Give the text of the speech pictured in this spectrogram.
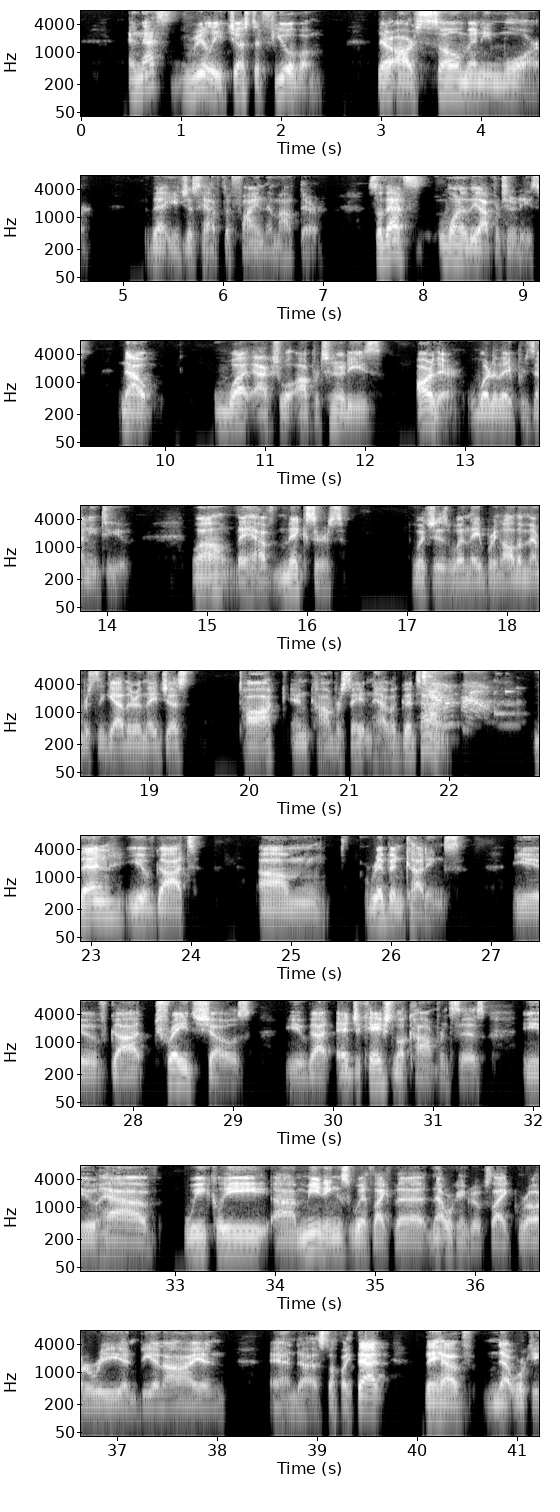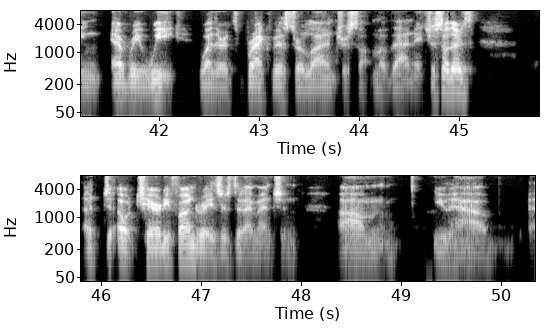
And that's really just a few of them. There are so many more that you just have to find them out there. So that's one of the opportunities. Now, what actual opportunities are there? What are they presenting to you? Well, they have mixers, which is when they bring all the members together and they just talk and conversate and have a good time. Then you've got um, ribbon cuttings, you've got trade shows, you've got educational conferences, you have weekly uh, meetings with like the networking groups like Rotary and BNI and and uh, stuff like that they have networking every week, whether it's breakfast or lunch or something of that nature. So there's a, oh charity fundraisers did I mention? Um, you have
